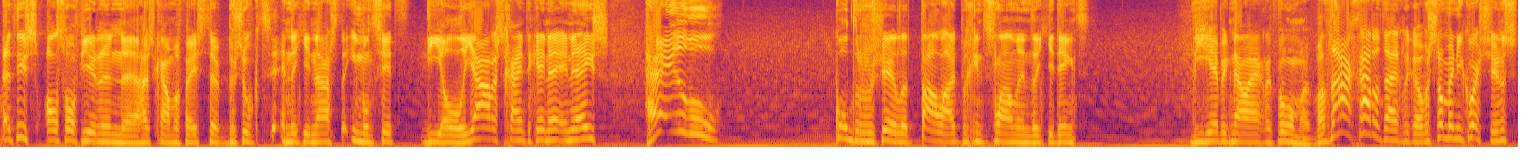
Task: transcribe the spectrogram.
het is alsof je een uh, huiskamerfeest bezoekt... en dat je naast iemand zit die al jaren schijnt te kennen... en ineens heel controversiële taal uit begint te slaan... en dat je denkt, wie heb ik nou eigenlijk voor me? Want daar gaat het eigenlijk over. So many questions...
